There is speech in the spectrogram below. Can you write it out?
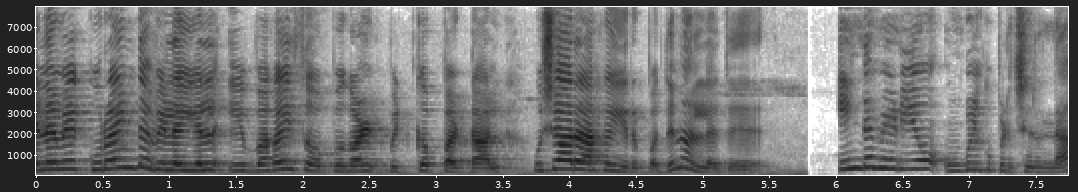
எனவே குறைந்த விலையில் இவ்வகை சோப்புகள் விற்கப்பட்டால் உஷாராக இருப்பது நல்லது. இந்த வீடியோ உங்களுக்கு பிடிச்சிருந்தா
